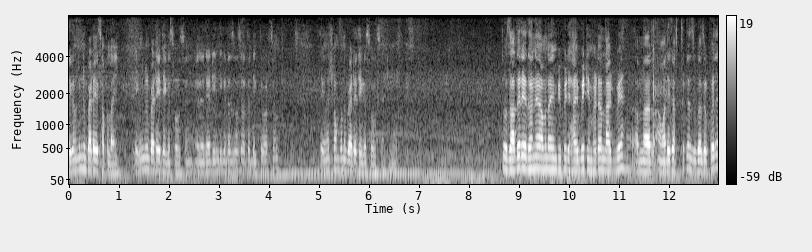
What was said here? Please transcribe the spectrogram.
এখানে কিন্তু ব্যাটারি সাপ্লাই এখানে কিন্তু ব্যাটারি থেকে চলছে। রেড ইন্ডিকেটার চলছে হয়তো দেখতে পাচ্ছেন। এখানে সম্পূর্ণ ব্যাটারি থেকে চলছে। তো যাদের এ ধরনের আমরা এমপিপির হাইব্রিড ইনভার্টার লাগবে, আপনার আমাদের কাছ থেকে যোগাযোগ করে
